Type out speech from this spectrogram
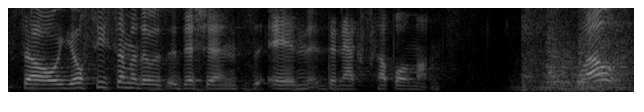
So you'll see some of those additions in the next couple of months. Well,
